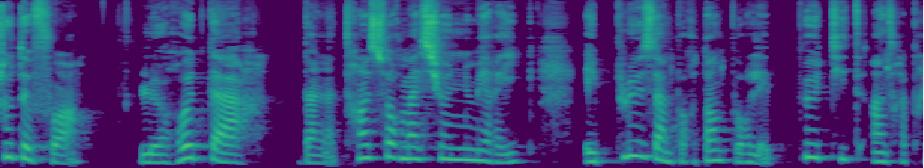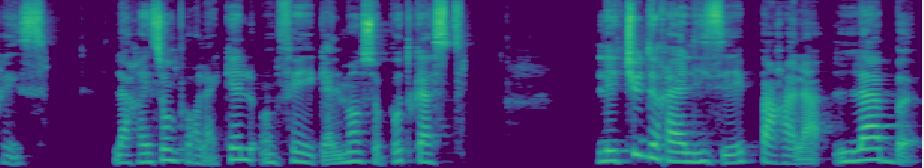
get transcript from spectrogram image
Toutefois, le retard dans la transformation numérique est plus important pour les petites entreprises, la raison pour laquelle on fait également ce podcast. L'étude réalisée par la Lab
